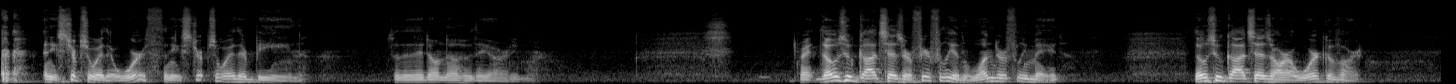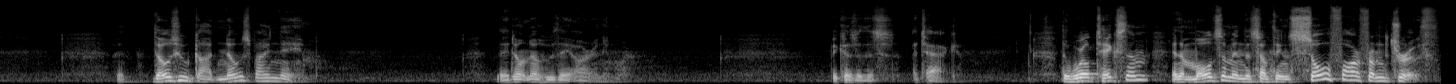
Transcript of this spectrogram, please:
and he strips away their worth and he strips away their being so that they don't know who they are anymore. Right? Those who God says are fearfully and wonderfully made, those who God says are a work of art, those who God knows by name, they don't know who they are anymore because of this attack. The world takes them and it molds them into something so far from the truth.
